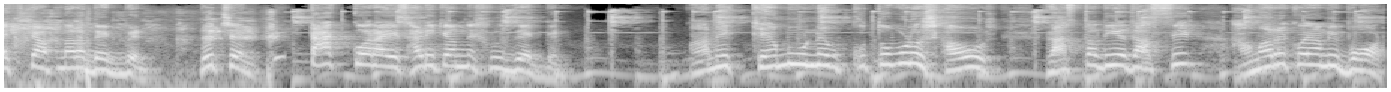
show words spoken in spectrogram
আজকে আপনারা দেখবেন। বুঝছেন? টাক করা এই শাড়ি কেমনে শুরু দেখবেন? মানে কেমন, কত বড় সাহস। রাস্তা দিয়ে যাচ্ছি, আমারে কয় আমি বট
